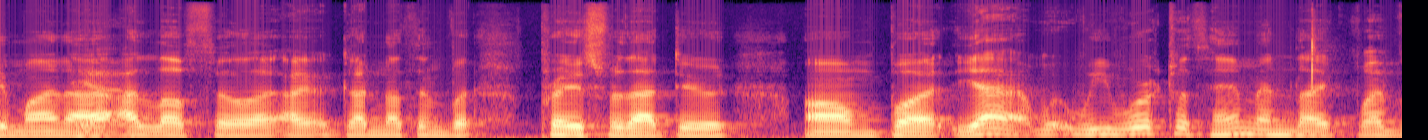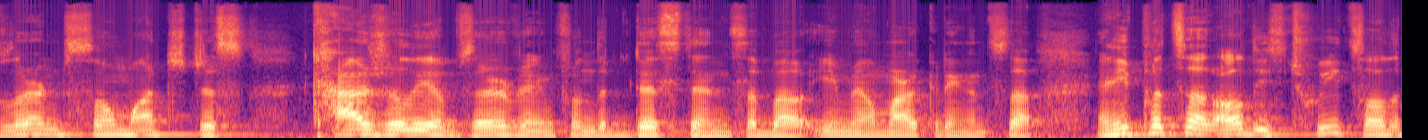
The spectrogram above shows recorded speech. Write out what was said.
of mine. Yeah. I, I love Phil. I, I got nothing but praise for that dude. Um, but yeah, w- we worked with him, and like I've learned so much just casually observing from the distance about email marketing and stuff. And he puts out all these tweets all the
